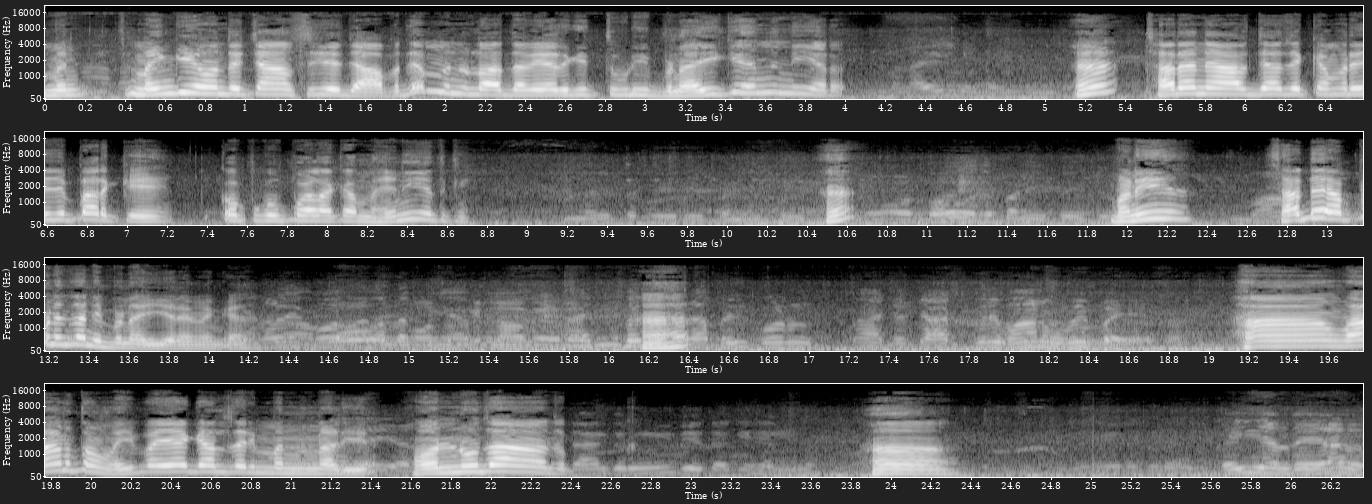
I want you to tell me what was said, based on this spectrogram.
ਮਹਿੰਗੀ ਹੋਣ ਦੇ ਚਾਂਸ ਜੇ ਜਾਪਦੇ, ਮੈਨੂੰ ਲੱਗਦਾ ਵੀ ਐਤਕੀ ਤੂੜੀ ਬਣਾਈ ਕਿ ਨਹੀਂ ਯਾਰ? ਹੈਂ? ਸਾਰਿਆਂ ਨੇ ਆਪਦੇ ਆਪਦੇ ਕਮਰੇ 'ਚ ਭਰ ਕੇ, ਕੁੱਪ ਕੁੱਪ ਵਾਲਾ ਕੰਮ ਹੈ ਨਹੀਂ ਐਤਕੀ? ਹੈਂ? ਬਣੀ ਆ? ਸਾਡੇ ਆਪਣੇ ਤਾਂ ਨਹੀਂ ਬਣਾਈ ਯਾਰ ਐਵੇਂ ਕਹਿੰਦਾ ਹਾਂ ਹਾਂ। ਫਰੀਦਕੋਟ ਆ ਜੋ ਚਾਰ ਪੂਰੇ ਵਾਹਨ ਉਵੇਂ ਪਏ ਹਾਂ ਵਾਹਣ ਤਾਂ ਵਈ ਪਈ ਇਹ ਗੱਲ ਤੇਰੀ ਮੰਨਣ ਵਾਲੀ ਹੈ। ਹੁਣ ਨੂੰ ਤਾਂ ਹਾਂ। ਕਈ ਜਾਂਦੇ ਯਾਰ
